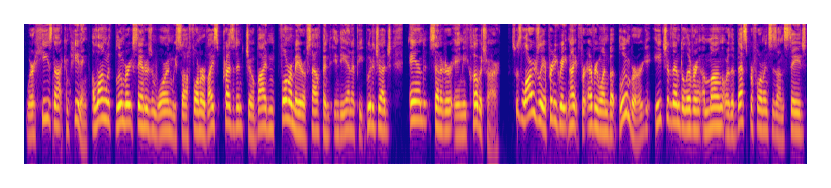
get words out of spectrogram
where he's not competing. Along with Bloomberg, Sanders, and Warren, we saw former Vice President Joe Biden, former Mayor of South Bend, Indiana, Pete Buttigieg, and Senator Amy Klobuchar. This was largely a pretty great night for everyone but Bloomberg, each of them delivering among or the best performances on stage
